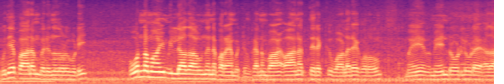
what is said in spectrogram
പുതിയ പാലം വരുന്നതോടുകൂടി പൂർണമായും ഇല്ലാതാവും തന്നെ പറയാൻ പറ്റും. കാരണം വാഹനത്തിരക്ക് വളരെ കുറവും. മെയിൻ റോഡിലൂടെ അതാ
